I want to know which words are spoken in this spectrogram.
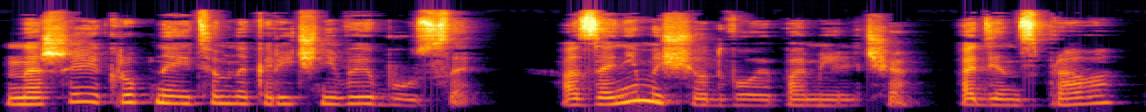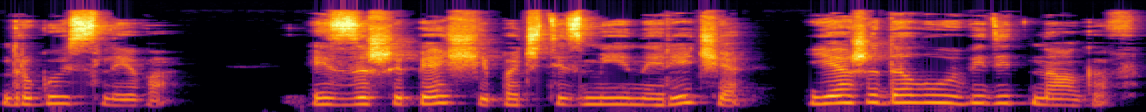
на шее крупные темно-коричневые бусы, а за ним еще двое помельче, один справа, другой слева. Из-за шипящей, почти змеиной речи я ожидала увидеть нагов,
